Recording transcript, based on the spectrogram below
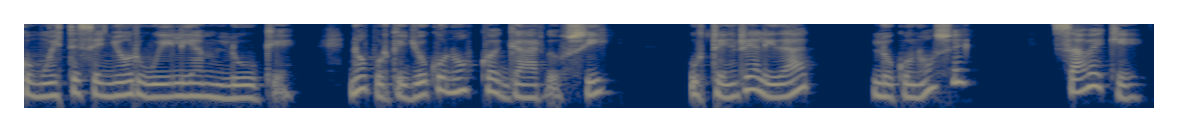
como este señor William Luque. No, porque yo conozco a Edgardo, ¿sí? ¿Usted en realidad lo conoce? ¿Sabe qué?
